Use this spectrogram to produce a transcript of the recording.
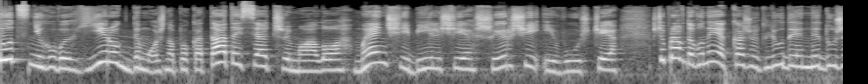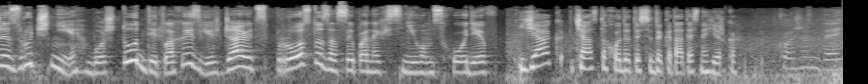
Тут снігових гірок, де можна покататися, чимало менші, більші, ширші і вужчі. Щоправда, вони, як кажуть люди, не дуже зручні, бо ж тут дітлахи з'їжджають з просто засипаних снігом сходів. Як часто ходите сюди кататись на гірках? Кожен день.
